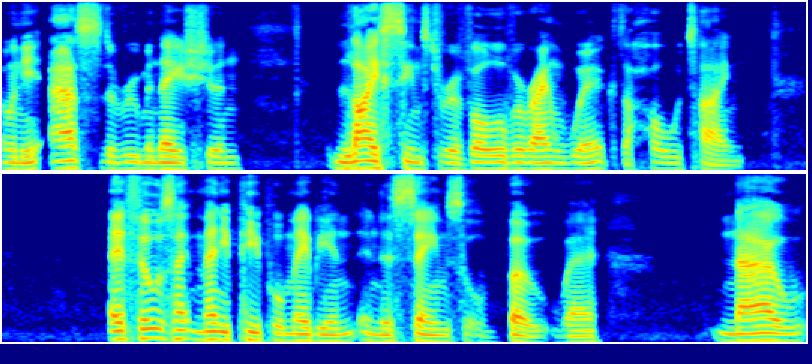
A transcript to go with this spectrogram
only adds to the rumination. Life seems to revolve around work the whole time it feels like many people maybe in, in the same sort of boat where now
